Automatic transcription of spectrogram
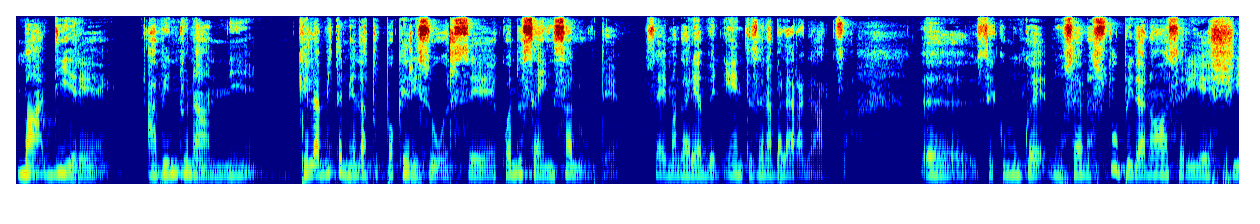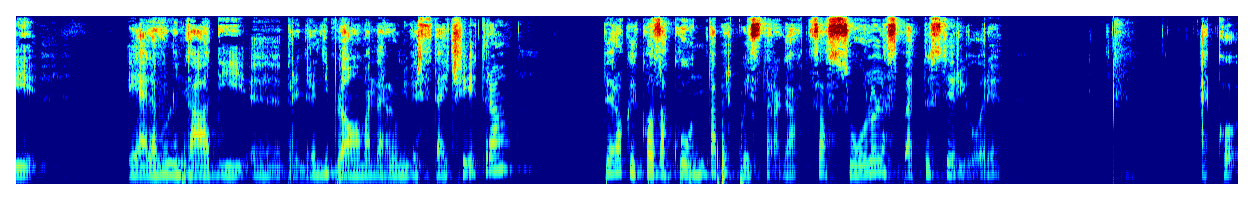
Ma dire a 21 anni che la vita mi ha dato poche risorse quando sei in salute, sei magari avvenente, sei una bella ragazza, eh, se comunque non sei una stupida, no? Se riesci e hai la volontà di eh, prendere il diploma, andare all'università, eccetera, però che cosa conta per questa ragazza? Solo l'aspetto esteriore. Ecco,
